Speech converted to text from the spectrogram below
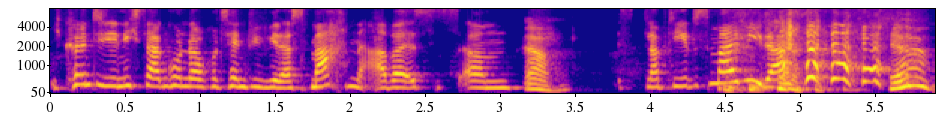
ich könnte dir nicht sagen 100 Prozent, wie wir das machen, aber es ist, ähm, ja. Es klappt jedes Mal wieder. ja.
